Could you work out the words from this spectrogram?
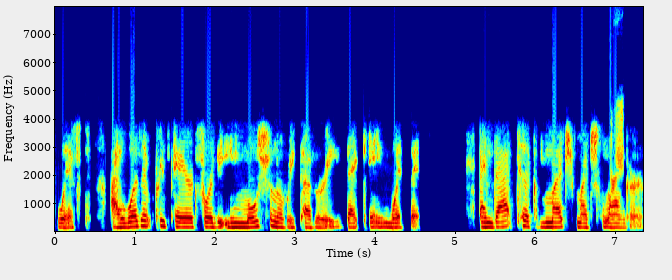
swift, I wasn't prepared for the emotional recovery that came with it. And that took much, much longer.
